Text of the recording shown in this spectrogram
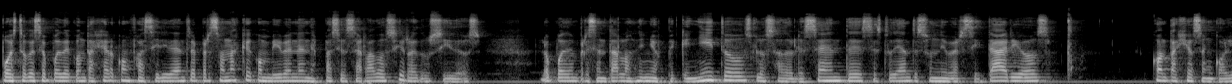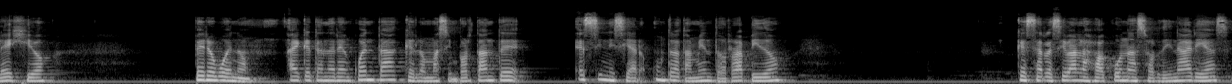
puesto que se puede contagiar con facilidad entre personas que conviven en espacios cerrados y reducidos. Lo pueden presentar los niños pequeñitos, los adolescentes, estudiantes universitarios, contagios en colegio. Pero bueno, hay que tener en cuenta que lo más importante es iniciar un tratamiento rápido que se reciban las vacunas ordinarias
